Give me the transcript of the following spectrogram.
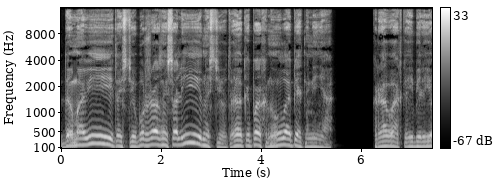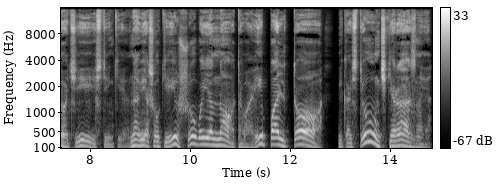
Домовитостью, буржуазной солидностью так и пахнуло опять на меня. Кроватка и белье чистенькие, на вешалке и шуба енотова, и пальто, и костюмчики разные.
